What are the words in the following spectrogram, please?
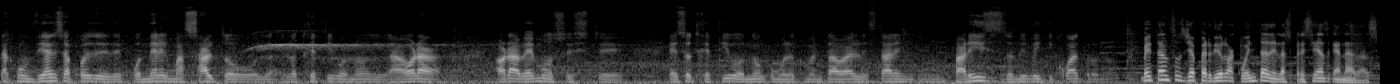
la confianza pues de, poner en más alto el, objetivo, ¿no? Y ahora, ahora vemos este, ese objetivo, ¿no? Como le comentaba él, estar en, París 2024, ¿no? Betanzos ya perdió la cuenta de las preseas ganadas,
